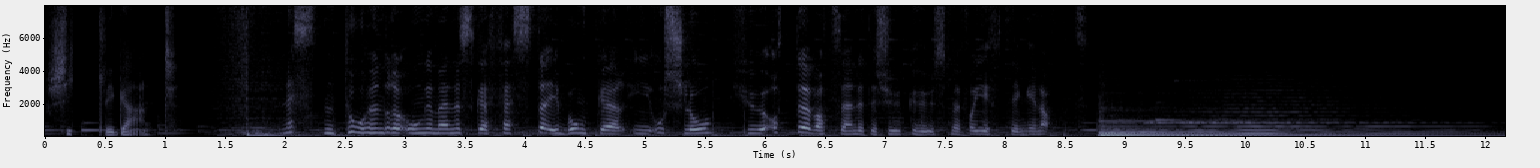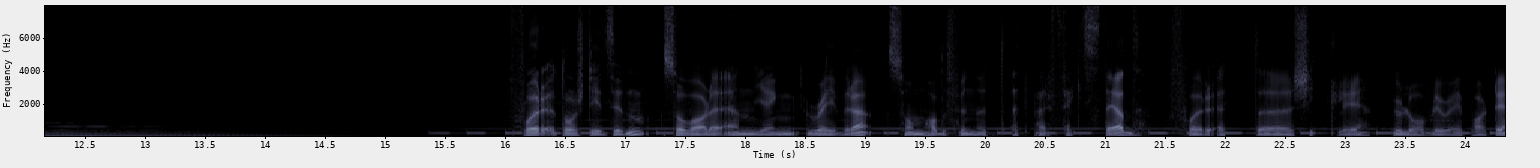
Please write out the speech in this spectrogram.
skikkelig gærent. Nesten 200 unge mennesker festa i bunker i Oslo. 28 ble sendt til sykehus med forgifting i natt. For et års tid siden så var det en gjeng ravere som hadde funnet et perfekt sted for et uh, skikkelig ulovlig rave-party.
